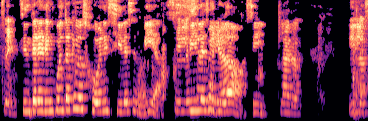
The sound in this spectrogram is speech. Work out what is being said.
Sí, Sin tener en cuenta que los jóvenes sí les servía, Sí sí les ayudaba, sí. claro. Y los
